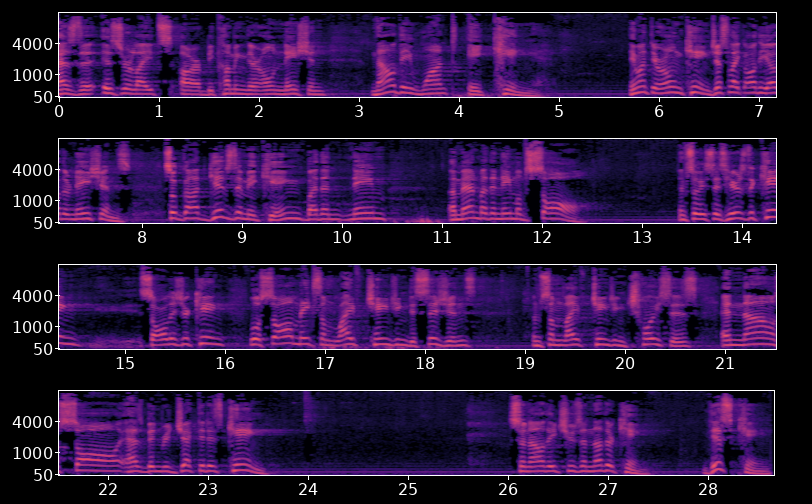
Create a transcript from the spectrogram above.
as the Israelites are becoming their own nation, now they want a king. They want their own king, just like all the other nations. So God gives them a king by the name, a man by the name of Saul. And so he says, Here's the king. Saul is your king. Well, Saul makes some life changing decisions and some life changing choices, and now Saul has been rejected as king. So now they choose another king. This king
